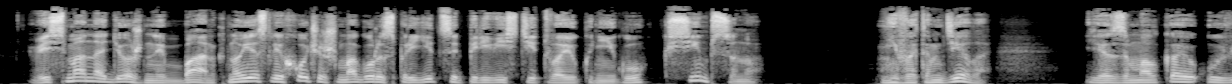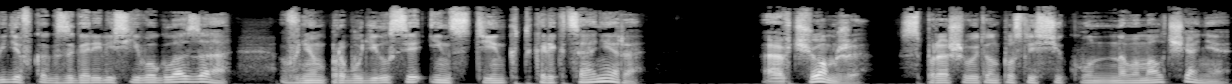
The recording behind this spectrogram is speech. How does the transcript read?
— весьма надежный банк, но если хочешь, могу распорядиться перевести твою книгу к Симпсону. Не в этом дело. Я замолкаю, увидев, как загорелись его глаза. В нем пробудился инстинкт коллекционера. А в чем же? — спрашивает он после секундного молчания.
